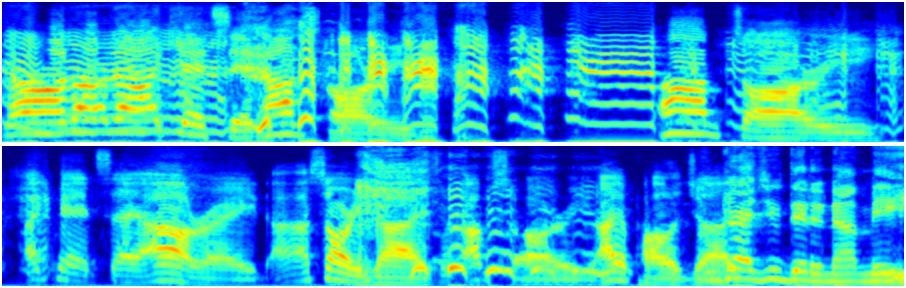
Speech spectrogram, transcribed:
No, no, no, I can't say it. I'm sorry. I'm sorry. I can't say. All right. Uh, sorry, guys. I'm sorry. I apologize. I'm glad you did it, not me.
